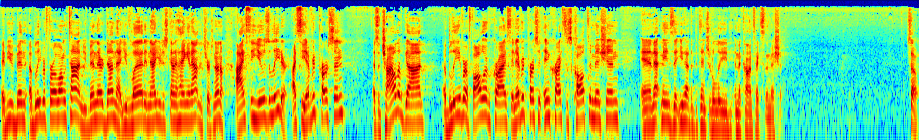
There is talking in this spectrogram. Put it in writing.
Maybe you've been a believer for a long time. You've been there, done that. You've led, and now you're just kind of hanging out in the church. No, no. I see you as a leader. I see every person as a child of God a believer, a follower of Christ, and every person in Christ is called to mission, and that means that you have the potential to lead in the context of the mission. So,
